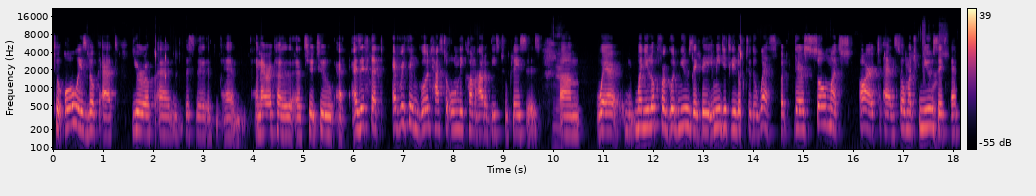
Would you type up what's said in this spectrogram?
to always look at Europe and this uh, um, America uh, to to uh, as if that everything good has to only come out of these two places. Yeah. Um, where when you look for good music, they immediately look to the West. But there's so much art and so much music and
